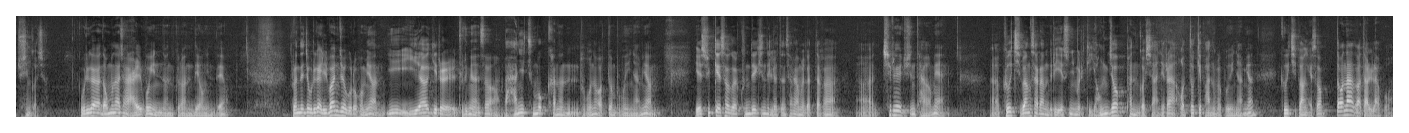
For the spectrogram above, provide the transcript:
주신 거죠. 우리가 너무나 잘 알고 있는 그런 내용인데요. 그런데 이제 우리가 일반적으로 보면 이 이야기를 들으면서 많이 주목하는 부분은 어떤 부분이냐면 예수께서 그 군대 귀신 들렸던 사람을 갖다가 어, 치료해 주신 다음에 어, 그 지방 사람들이 예수님을 이렇게 영접한 것이 아니라 어떻게 반응을 보이냐면 그 지방에서 떠나가 달라고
